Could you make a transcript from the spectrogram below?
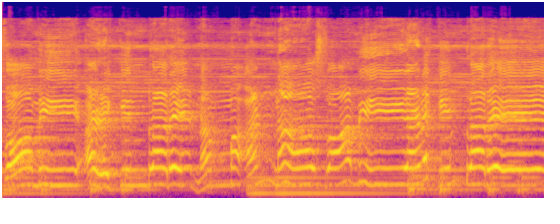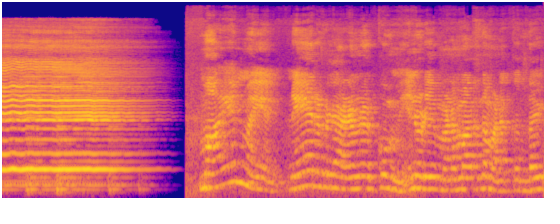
சுவாமி அழைக்கின்றாரே நம்ம அண்ணா சுவாமி அழைக்கின்றாரே. மாயன் மயன் நேயர்கள் அனைவருக்கும் என்னுடைய மனமார்ந்த வணக்கங்கள்.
